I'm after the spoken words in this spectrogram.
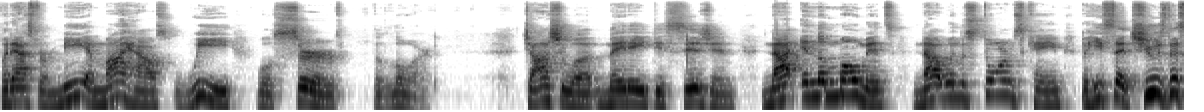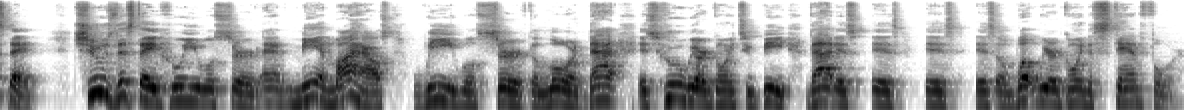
But as for me and my house, we will serve the Lord. Joshua made a decision, not in the moment, not when the storms came, but he said, Choose this day. Choose this day who you will serve. And me and my house, we will serve the Lord. That is who we are going to be. That is, is, is, is what we are going to stand for.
